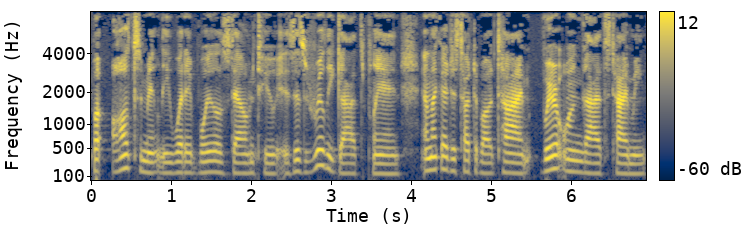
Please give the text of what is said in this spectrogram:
But ultimately, what it boils down to is it's really God's plan. And like I just talked about time, we're on God's timing.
